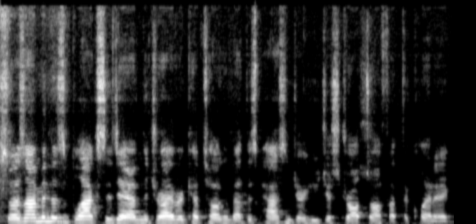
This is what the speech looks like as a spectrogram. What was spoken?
So as I'm in this black sedan, the driver kept talking about this passenger he just dropped off at the clinic.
